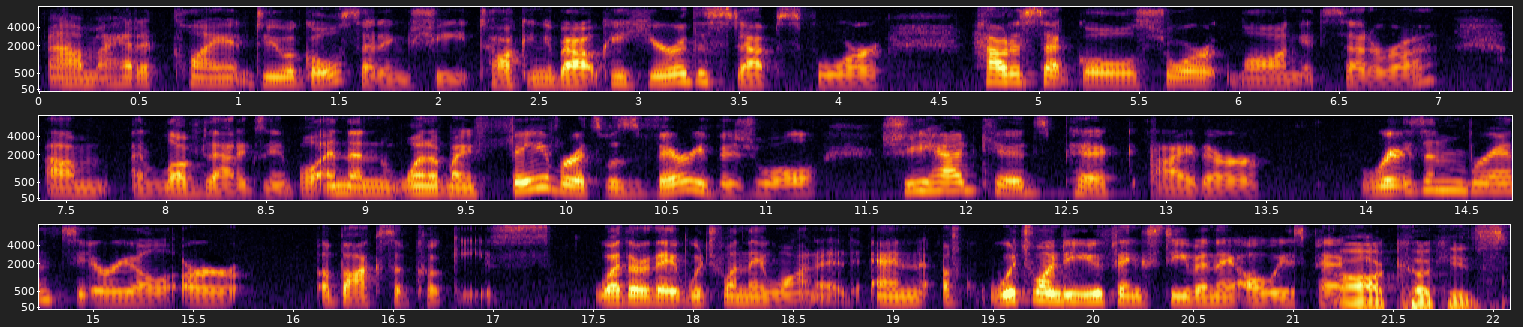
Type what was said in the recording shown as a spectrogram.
um, I had a client do a goal setting sheet talking about, okay, here are the steps for how to set goals, short, long, etc. Um, I loved that example. And then one of my favorites was very visual. She had kids pick either raisin bran cereal or a box of cookies, whether they which one they wanted. And of, which one do you think, Stephen? They always pick. Oh, cookies.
